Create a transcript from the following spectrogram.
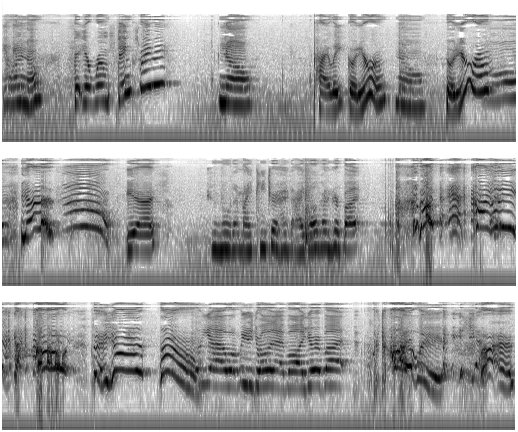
You want to know? that your room stinks, maybe? No. Kylie, go to your room. No. Go to your room. No. Yes. No. Yes. Do you know that my teacher has eyeballs on her butt? That's it, Kylie. Get out to your Oh room. yeah, want me to draw an eyeball on your butt? Kylie, Yeah. that is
